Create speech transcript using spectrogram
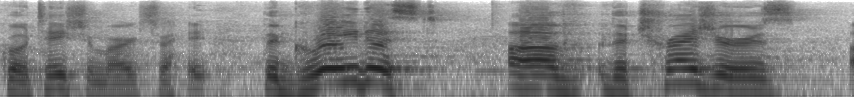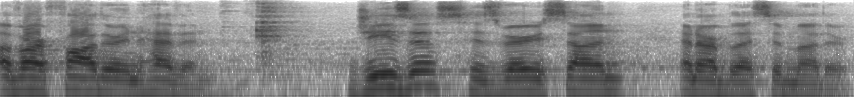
quotation marks, right? The greatest of the treasures of our Father in heaven Jesus, his very Son, and our Blessed Mother.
